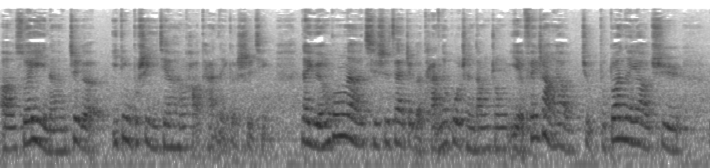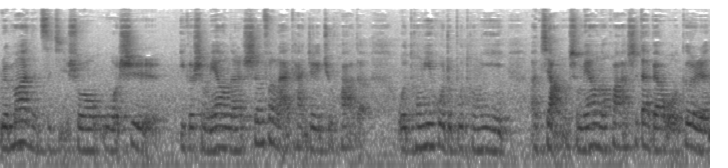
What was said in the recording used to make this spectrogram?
呃，所以呢，这个一定不是一件很好谈的一个事情。那员工呢，其实在这个谈的过程当中，也非常要就不断的要去 remind 自己说，我是一个什么样的身份来谈这句话的。我同意或者不同意，呃，讲什么样的话是代表我个人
